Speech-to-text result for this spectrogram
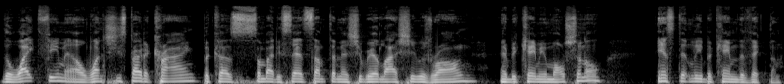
the white female once she started crying because somebody said something and she realized she was wrong and became emotional, instantly became the victim.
